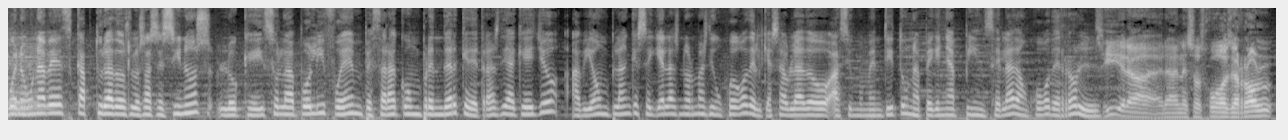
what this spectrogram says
Bueno, una vez capturados los asesinos, lo que hizo la poli fue empezar a comprender que detrás de aquello había un plan que seguía las normas de un juego del que has hablado hace un momentito, una pequeña pincelada, un juego de rol. Sí, era, eran esos juegos de rol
